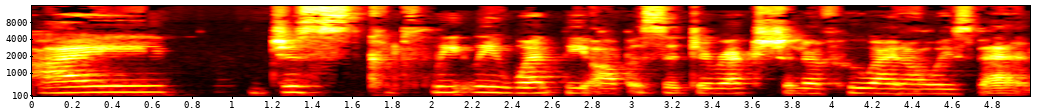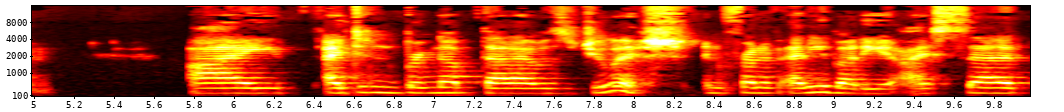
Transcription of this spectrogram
I just completely went the opposite direction of who I'd always been. I I didn't bring up that I was Jewish in front of anybody. I said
